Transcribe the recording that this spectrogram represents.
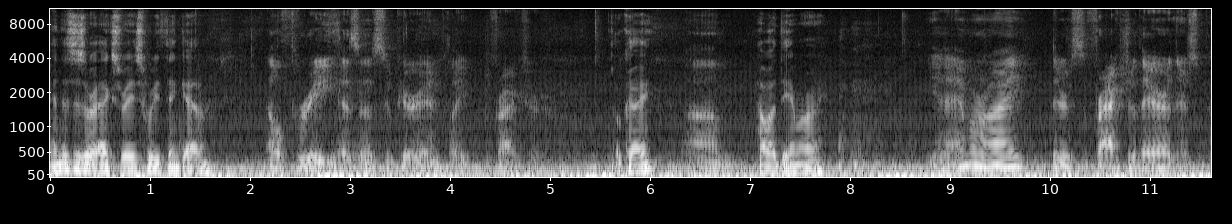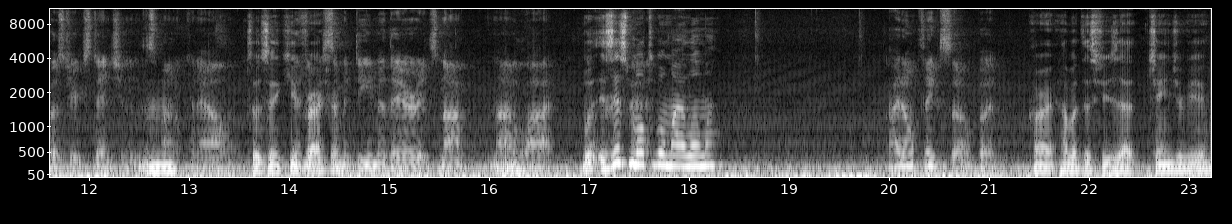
And this is her x-rays. What do you think, Adam? L3 has a superior end plate fracture. Okay. Um, How about the MRI? yeah, MRI. There's a fracture there, and there's posterior extension in the Mhm. spinal canal. So it's an acute and there's some edema there. It's not not a lot. Well, is this bad. multiple myeloma? I don't think so, but All right. How about this view? Does that change your view?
